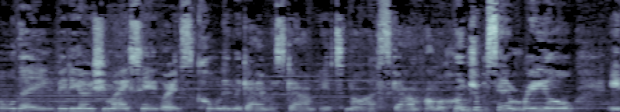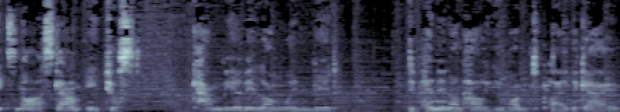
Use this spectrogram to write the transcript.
all the videos you may see where it's calling the game a scam, it's not a scam. I'm 100% real, it's not a scam, it just can be a bit long winded depending on how you want to play the game.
